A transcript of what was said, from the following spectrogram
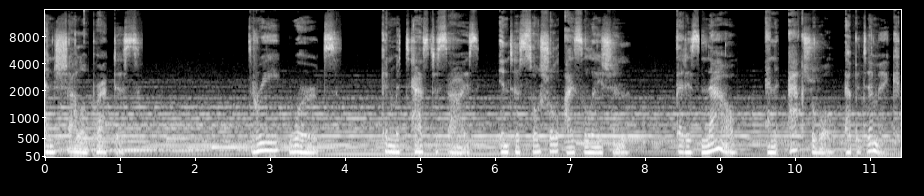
and shallow practice. Three words can metastasize into social isolation that is now an actual epidemic.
